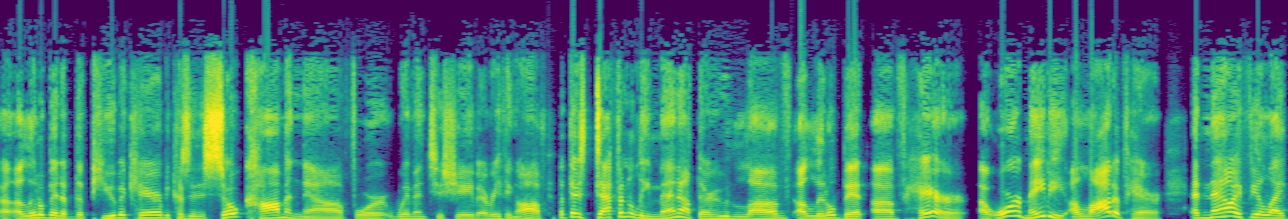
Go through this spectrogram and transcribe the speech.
a, little bit of the pubic hair because it is so common now for women to shave everything off. But there's definitely men out there who love a little bit of hair uh, or maybe a lot of hair. And now I feel like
